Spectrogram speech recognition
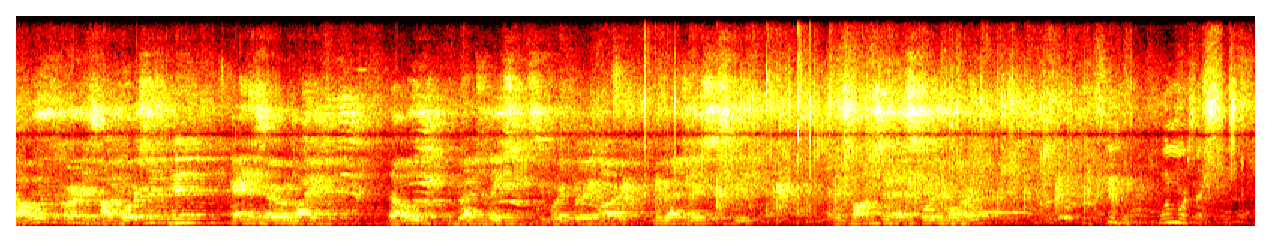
Daoud earned his outdoorsman pin and his arrow light. Daoud, congratulations, you worked very hard. Congratulations to you. And his mom's gonna escort him more. Excuse me, one more second.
